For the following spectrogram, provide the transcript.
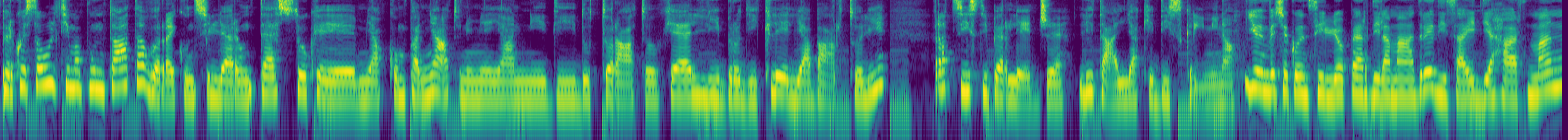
Per questa ultima puntata vorrei consigliare un testo che mi ha accompagnato nei miei anni di dottorato, che è il libro di Clelia Bartoli, Razzisti per legge, l'Italia che discrimina. Io invece consiglio Perdi la madre di Saidia Hartman,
